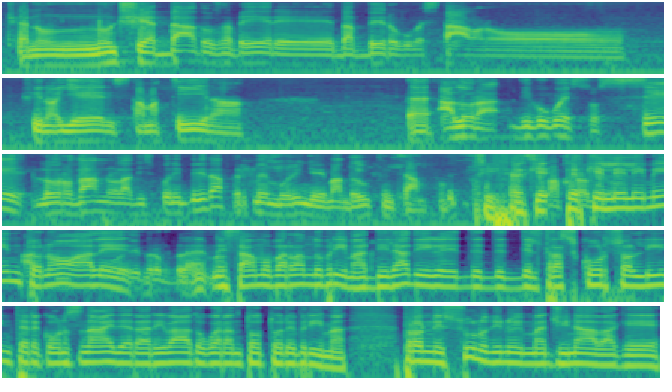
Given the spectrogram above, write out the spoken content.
Cioè non, non ci è dato sapere davvero come stavano fino a ieri, stamattina. Eh, allora dico questo: se loro danno la disponibilità, per me Mourinho li manda tutti in campo. Sì, Cioè, perché, perché l'elemento, no, Ale, ne stavamo parlando prima, al di là di- de- de- del trascorso all'Inter con Snyder arrivato 48 ore prima, però nessuno di noi immaginava che,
